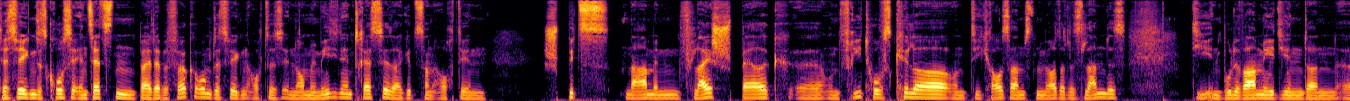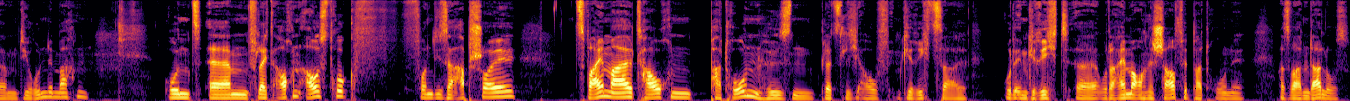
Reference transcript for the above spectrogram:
Deswegen das große Entsetzen bei der Bevölkerung, deswegen auch das enorme Medieninteresse. Da gibt es dann auch den Spitznamen Fleischberg äh, und Friedhofskiller und die grausamsten Mörder des Landes die in Boulevardmedien dann ähm, die Runde machen. Und ähm, vielleicht auch ein Ausdruck von dieser Abscheu, zweimal tauchen Patronenhülsen plötzlich auf im Gerichtssaal oder im Gericht äh, oder einmal auch eine scharfe Patrone. Was war denn da los?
